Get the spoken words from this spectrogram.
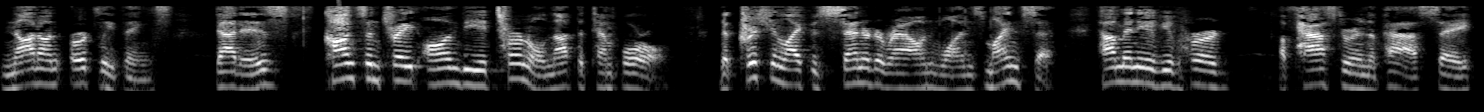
not on earthly things. That is, concentrate on the eternal, not the temporal. The Christian life is centered around one's mindset. How many of you have heard a pastor in the past say,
